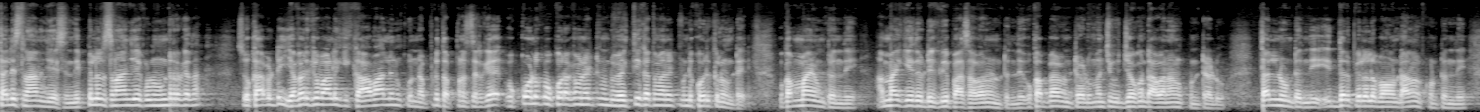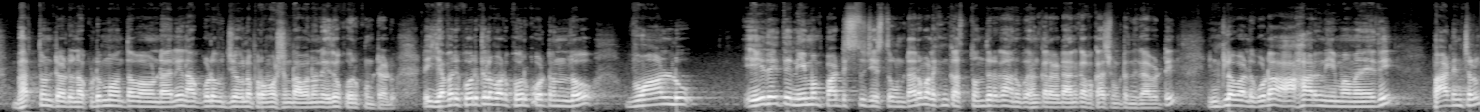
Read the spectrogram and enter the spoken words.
తల్లి స్నానం చేసింది పిల్లలు స్నానం చేయకుండా ఉండరు కదా. సో కాబట్టి ఎవరికి వాళ్ళకి కావాలనుకున్నప్పుడు తప్పనిసరిగా ఒక్కోళ్ళకి ఒక్కో రకమైనటువంటి వ్యక్తిగతమైనటువంటి కోరికలు ఉంటాయి. ఒక అమ్మాయి ఉంటుంది అమ్మాయికి ఏదో డిగ్రీ పాస్ అవ్వాలని ఉంటుంది ఒక అబ్బాయి ఉంటాడు మంచి ఉద్యోగం రావాలనుకుంటాడు తల్లి ఉంటుంది ఇద్దరు పిల్లలు బాగుండాలనుకుంటుంది భర్త ఉంటాడు నా కుటుంబం అంతా బాగుండాలి నాకు కూడా ఉద్యోగంలో ప్రమోషన్ రావాలని ఏదో కోరుకుంటాడు. అంటే ఎవరి కోరికలు వాడు కోరుకోవటంలో వాళ్ళు ఏదైతే నియమం పాటిస్తూ చేస్తూ ఉంటారో వాళ్ళకి ఇంకా తొందరగా అనుగ్రహం కలగడానికి అవకాశం ఉంటుంది కాబట్టి ఇంట్లో వాళ్ళు కూడా ఆహార నియమం అనేది పాటించడం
